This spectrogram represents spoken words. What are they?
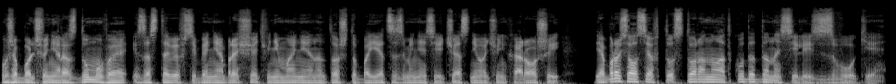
Уже больше не раздумывая и заставив себя не обращать внимания на то, что боец из меня сейчас не очень хороший, я бросился в ту сторону, откуда доносились звуки.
